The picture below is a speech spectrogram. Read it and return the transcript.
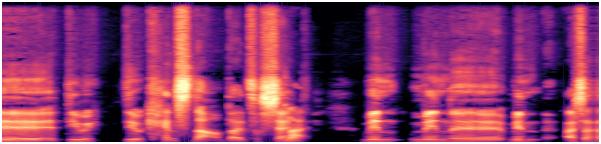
Øh, det, er jo ikke, det er jo ikke hans navn, der er interessant. Nej. Men, men, øh, men altså,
